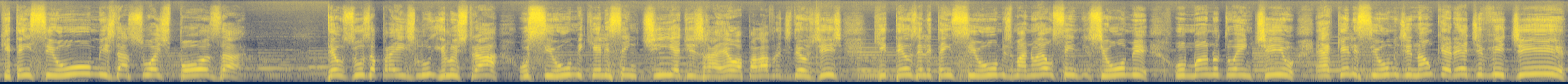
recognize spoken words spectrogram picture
que tem ciúmes da sua esposa. Deus usa para ilustrar o ciúme que ele sentia de Israel. A palavra de Deus diz que Deus ele tem ciúmes, mas não é o ciúme humano doentio, é aquele ciúme de não querer dividir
